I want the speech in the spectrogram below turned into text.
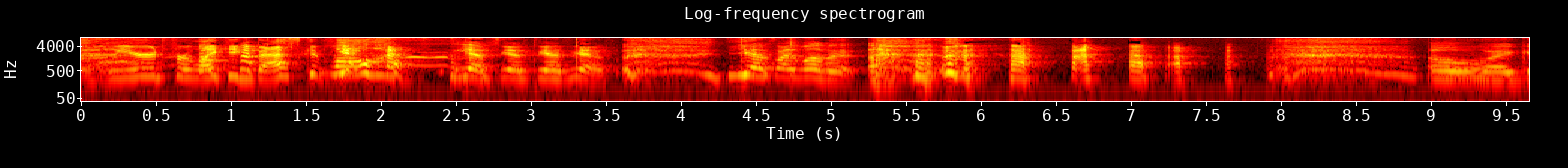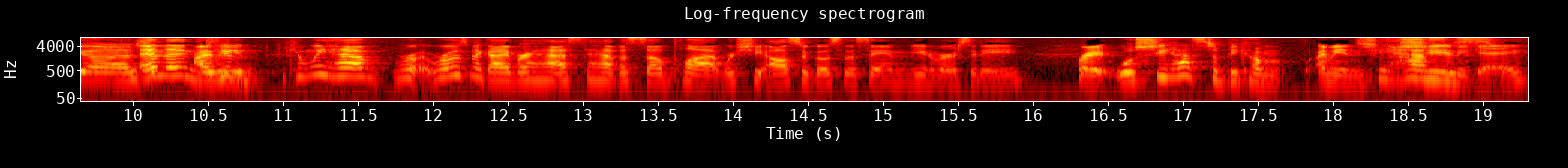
weird for liking basketball. Yes, yes, yes, yes, yes. Yes, I love it. oh my oh. gosh. And then I can, mean, can we have Ro- Rose McIver has to have a subplot where she also goes to the same university. right. Well, she has to become. I mean, She has to be gay.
